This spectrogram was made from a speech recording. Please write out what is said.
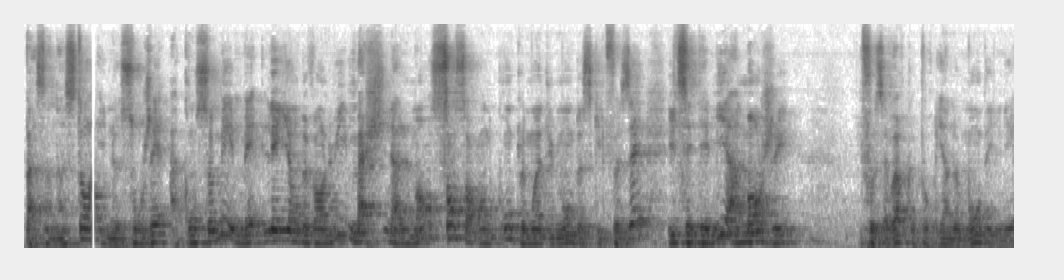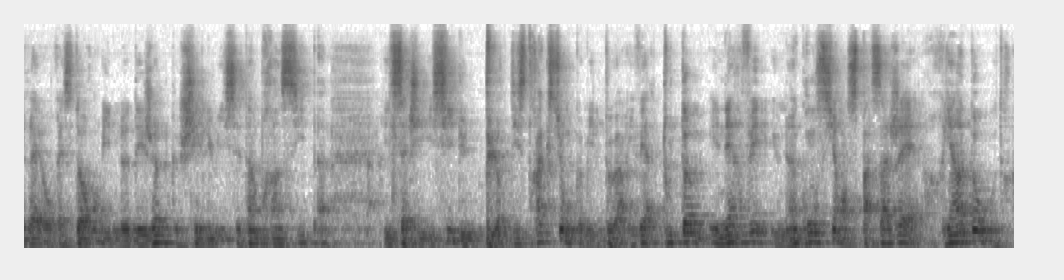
Pas un instant, il ne songeait à consommer, mais l'ayant devant lui, machinalement, sans s'en rendre compte le moins du monde de ce qu'il faisait, il s'était mis à manger. Il faut savoir que pour rien au monde, il n'irait au restaurant, il ne déjeune que chez lui, c'est un principe. Il s'agit ici d'une pure distraction, comme il peut arriver à tout homme énervé, une inconscience passagère, rien d'autre.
